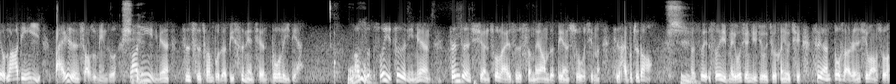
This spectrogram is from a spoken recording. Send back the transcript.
有拉丁裔白人少数民族，拉丁裔里面支持川普的比四年前多了一点，啊，所所以这个里面真正选出来是什么样的变数，其实其实还不知道。是，所以所以美国选举就就很有趣。虽然多少人希望说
